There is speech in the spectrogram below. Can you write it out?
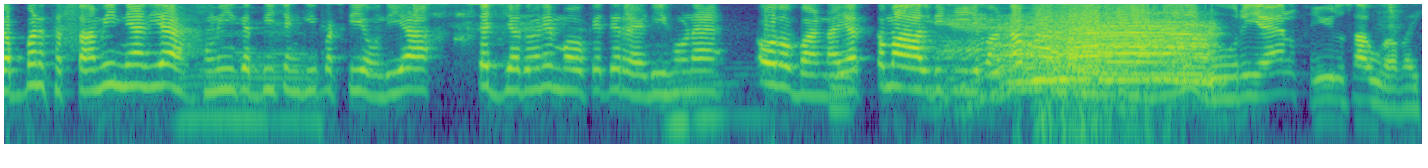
ਗੱਬਣ 7 ਮਹੀਨਿਆਂ ਦੀ ਆ, ਹੁਣੀ ਗੱਦੀ ਚੰਗੀ ਪੱਟੀ ਆਉਂਦੀ ਆ, ਤੇ ਜਦੋਂ ਇਹਨੇ ਮੌਕੇ ਤੇ ਰੈਡੀ ਹੋਣਾ, ਉਦੋਂ ਬਣਨਾ ਯਾਰ, ਕਮਾਲ ਦੀ ਚੀਜ਼ ਬਣਨਾ। ਪੂਰੀ ਐਨ ਸੀਲ ਸਾਊਗਾ ਬਾਈ।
